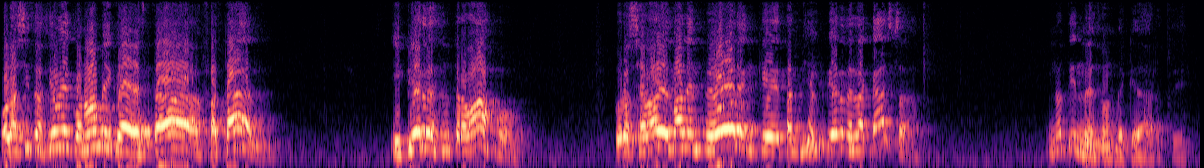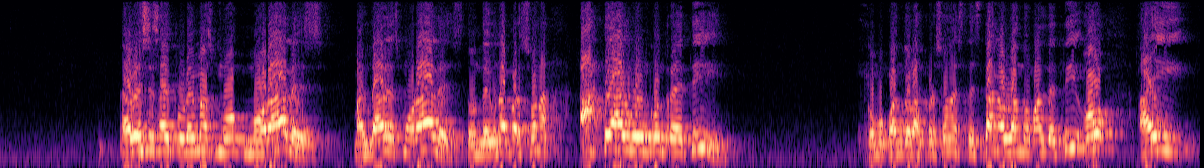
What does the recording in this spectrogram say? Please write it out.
O la situación económica está fatal y pierdes tu trabajo. Pero se va de mal en peor en que también pierdes la casa. No tienes dónde quedarte. A veces hay problemas morales, maldades morales, donde una persona hace algo en contra de ti. Como cuando las personas te están hablando mal de ti. O hay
